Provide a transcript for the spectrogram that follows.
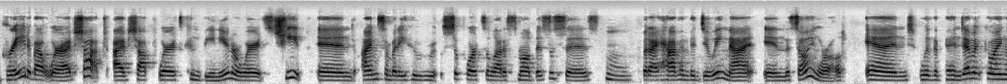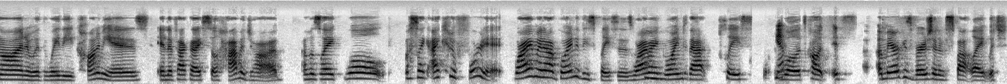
great about where I've shopped. I've shopped where it's convenient or where it's cheap. And I'm somebody who supports a lot of small businesses, hmm. but I haven't been doing that in the sewing world. And with the pandemic going on and with the way the economy is, and the fact that I still have a job, I was like, well, I was like, I can afford it. Why am I not going to these places? Why am I hmm. going to that place? Yep. Well, it's called, it's America's version of Spotlight, which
